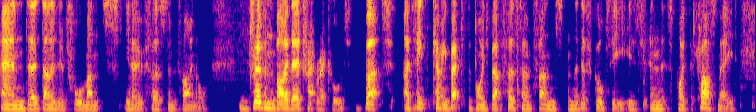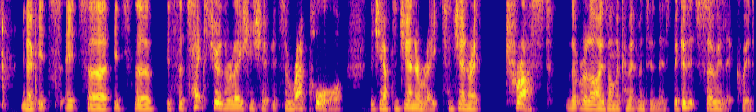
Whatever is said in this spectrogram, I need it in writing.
and uh, done it in four months. You know, first and final driven by their track record. But I think coming back to the point about first time funds and the difficulty is, and it's a point that Klas made, you know, it's it's uh, it's the it's the texture of the relationship, it's the rapport that you have to generate to generate trust that relies on the commitment in this because it's so illiquid.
